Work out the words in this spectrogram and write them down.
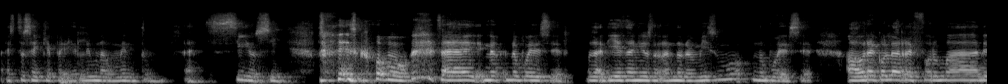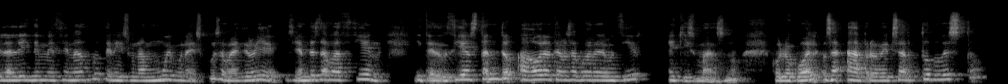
a estos hay que pedirle un aumento, sí o sí. es como, no, no, puede ser. O sea, 10 años donando lo mismo, no puede ser. Ahora con la reforma de la ley de mecenazgo tenéis una muy buena excusa para decir, oye, si antes daba 100 y te deducías tanto, ahora te vas a poder deducir X más, ¿no? Con lo cual, o sea, aprovechar todo esto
